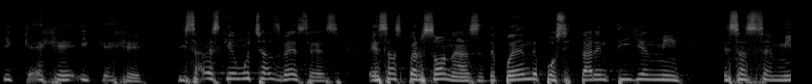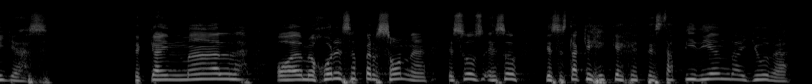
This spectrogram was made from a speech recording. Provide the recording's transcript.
y queje y queje. Y sabes que muchas veces esas personas te pueden depositar en ti y en mí esas semillas. Te caen mal o a lo mejor esa persona, eso, eso que se está queje, queje, te está pidiendo ayuda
